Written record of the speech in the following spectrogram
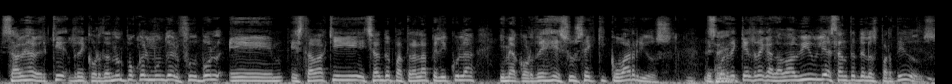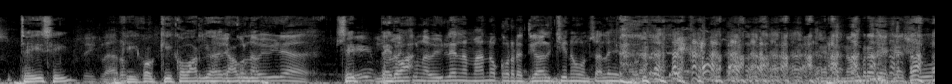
Sabes, a ver, que recordando un poco el mundo del fútbol, eh, estaba aquí echando para atrás la película y me acordé de Jesús E. Kiko Barrios. Recuerde Sí. que él regalaba Biblias antes de los partidos. Sí, sí. Sí, claro. Kiko, Kiko Barrios era con uno. la Biblia, Sí, pero con la Biblia en la mano correteó al chino González. En el nombre de Jesús,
